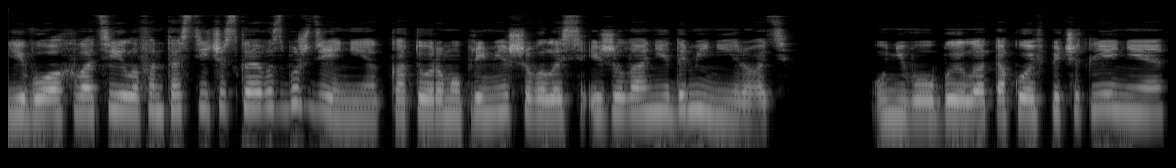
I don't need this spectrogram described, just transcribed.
Его охватило фантастическое возбуждение, к которому примешивалось и желание доминировать. У него было такое впечатление,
